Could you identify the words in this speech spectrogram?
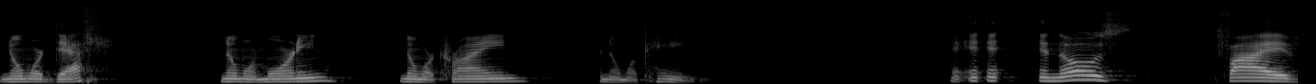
no more death, no more mourning, no more crying, and no more pain. And those five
